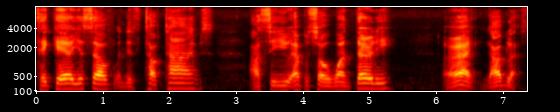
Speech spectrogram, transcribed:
Take care of yourself in these tough times. I'll see you episode 130. All right. God bless.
